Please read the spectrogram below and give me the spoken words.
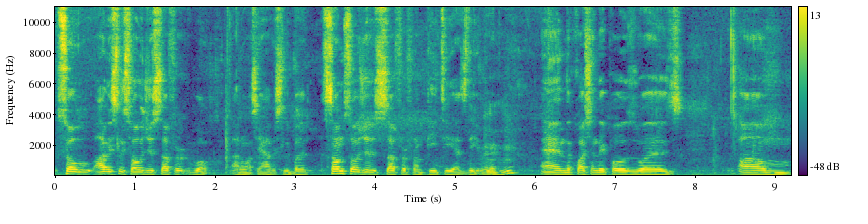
so obviously, soldiers suffer. Well, I don't want to say obviously, but some soldiers suffer from PTSD, right? Mhm. And the question they posed was, um,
